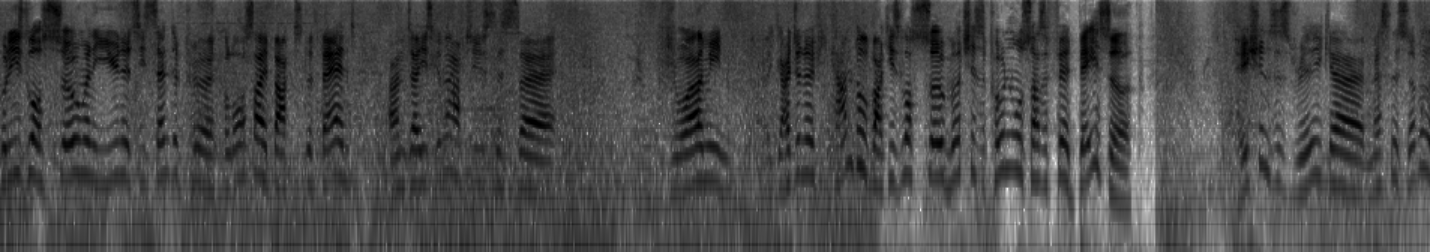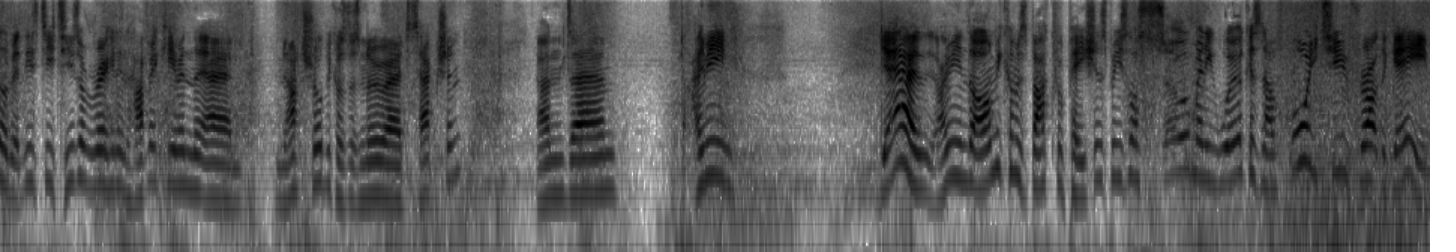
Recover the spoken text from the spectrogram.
but he's lost so many units, he's sent a Colossi back to defend, and uh, he's gonna have to use this, uh, well I mean, I don't know if he can pull back, he's lost so much, his opponent also has a third base up. Patience is really uh, messing this up a little bit, these DTs are wreaking havoc here in the um, natural because there's no uh, detection, and um, I mean, yeah, I mean, the army comes back for patience, but he's lost so many workers now, 42 throughout the game.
